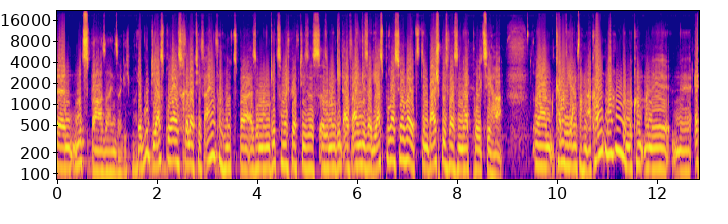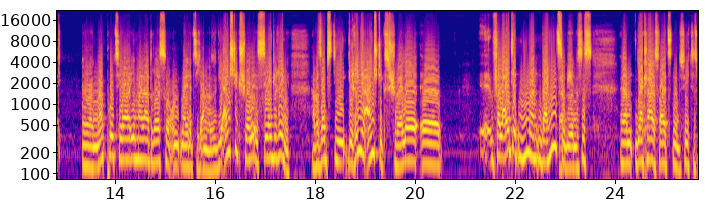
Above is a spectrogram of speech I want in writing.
äh, nutzbar sein, sag ich mal. Ja gut, Diaspora ist relativ einfach nutzbar. Also man geht zum Beispiel auf dieses, also man geht auf einen dieser Diaspora-Server, jetzt den beispielsweise Nerdpol.ch. Ähm, kann man sich einfach einen Account machen, dann bekommt man eine, eine äh, Nerdpol.ch E-Mail-Adresse und meldet sich an. Also die Einstiegsschwelle ist sehr gering. Aber selbst die geringe Einstiegsschwelle äh, verleitet niemanden dahin zu gehen. Das ist, ähm, ja klar, das war jetzt natürlich das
